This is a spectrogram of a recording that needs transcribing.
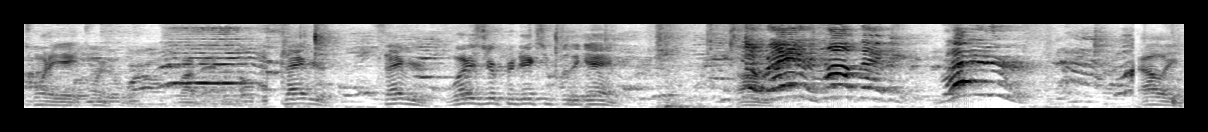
28 24. My bad. Savior, Savior, what is your prediction for the game? The Raiders, huh, baby? Raiders! Allie,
